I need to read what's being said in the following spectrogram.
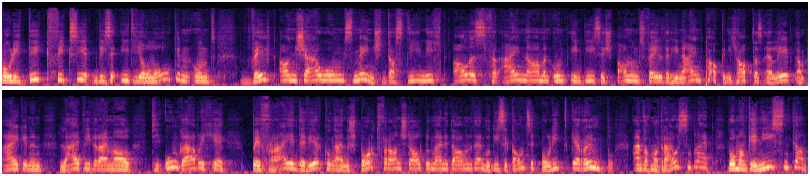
Politik fixierten, diese Ideologen und Weltanschauungsmenschen, dass die nicht alles vereinnahmen und in diese Spannungsfelder hineinpacken. Ich habe das erlebt am eigenen Leib wieder einmal, die unglaubliche befreiende Wirkung einer Sportveranstaltung, meine Damen und Herren, wo dieser ganze Politgerümpel einfach mal draußen bleibt, wo man genießen kann,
